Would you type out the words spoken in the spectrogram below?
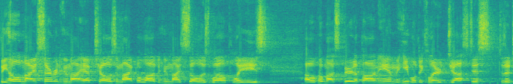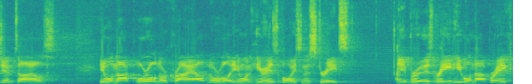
Behold, my servant whom I have chosen, my beloved, whom my soul is well pleased. I will put my spirit upon him, and he will declare justice to the Gentiles. He will not quarrel nor cry out, nor will anyone hear his voice in the streets. A bruised reed he will not break,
